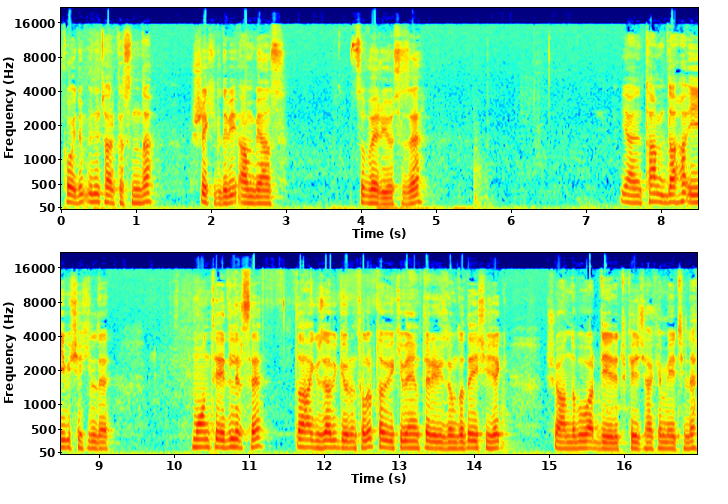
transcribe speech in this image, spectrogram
koydum. Ünite arkasında şu şekilde bir ambiyans veriyor size. Yani tam daha iyi bir şekilde monte edilirse daha güzel bir görüntü olur. Tabii ki benim televizyonda değişecek. Şu anda bu var diğeri tüketici hakemiyetiyle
